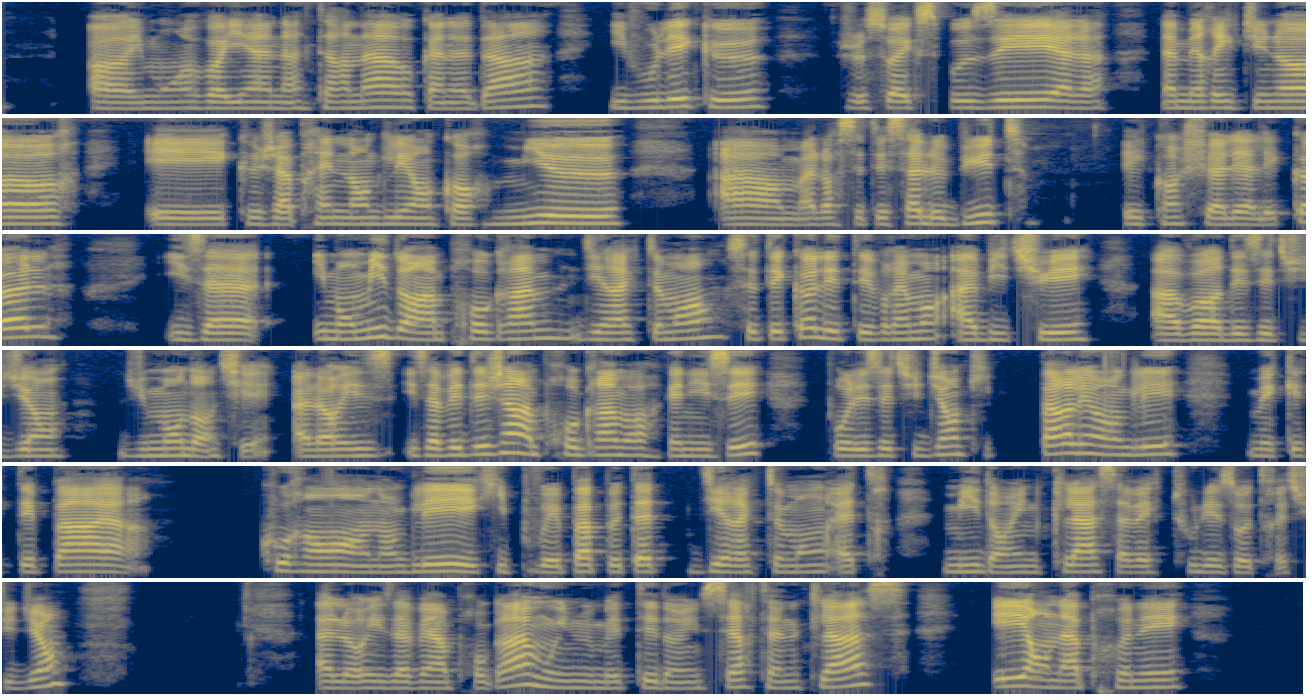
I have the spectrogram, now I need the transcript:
Euh, ils m'ont envoyé un internat au Canada. Ils voulaient que je sois exposée à l'Amérique du Nord et que j'apprenne l'anglais encore mieux. alors c'était ça le but. Et quand je suis allée à l'école, ils, ils m'ont mis dans un programme directement. Cette école était vraiment habituée à avoir des étudiants du monde entier. Alors, ils, avaient déjà un programme organisé pour les étudiants qui parlaient anglais, mais qui n'étaient pas courants en anglais et qui pouvaient pas peut-être directement être mis dans une classe avec tous les autres étudiants. Alors, ils avaient un programme où ils nous mettaient dans une certaine classe et on apprenait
